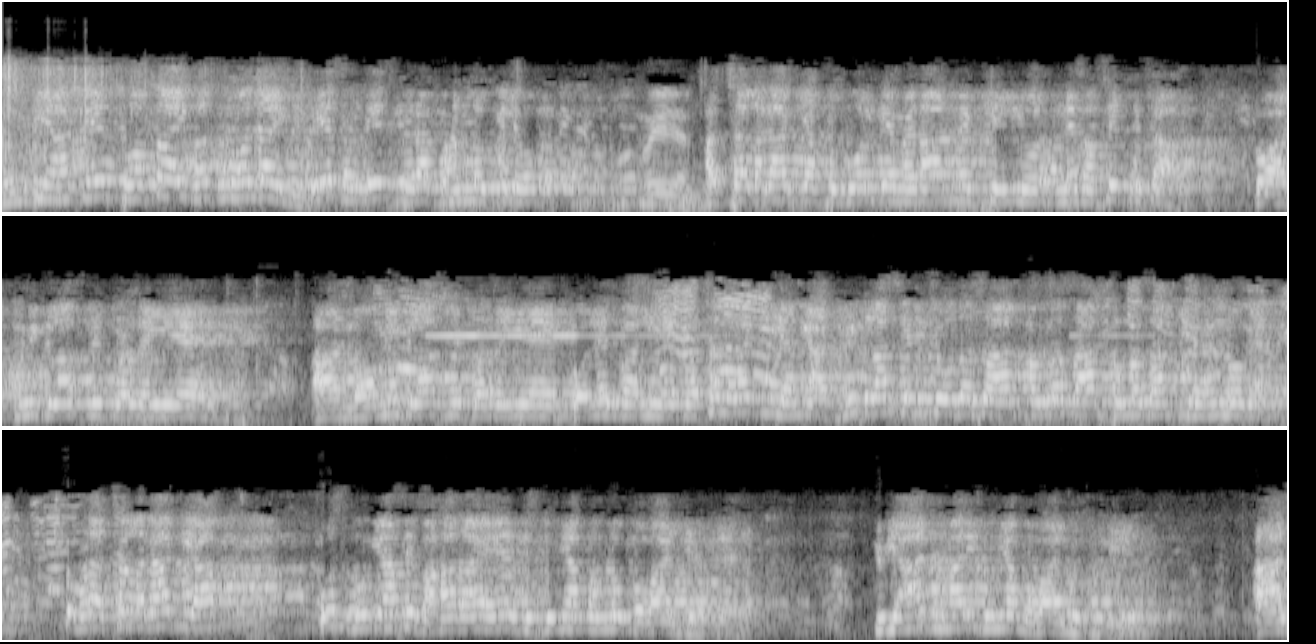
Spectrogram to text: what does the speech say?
उनकी आँखें स्वतः ही भस्म हो जाएँगी। तो ये संदेश मेरा बहन लोग के लिए होगा। अच्छा लगा कि आप फुटबॉल के मैदान में खेली और हमने सबसे पूछा तो आठवीं क्लास में पढ़ रही है नौवीं क्लास में पढ़ रही है कॉलेज वाली है। तो अच्छा लगा कि यानी आठवीं क्लास यानी चौदह साल, पंद्रह साल, सोलह साल की बहन लोग हैं। तो बड़ा अच्छा लगा कि आप उस दुनिया से बाहर आए हैं, जिस दुनिया को हम लोग मोबाइल कहते हैं। क्योंकि आज हमारी दुनिया मोबाइल हो चुकी है। आज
